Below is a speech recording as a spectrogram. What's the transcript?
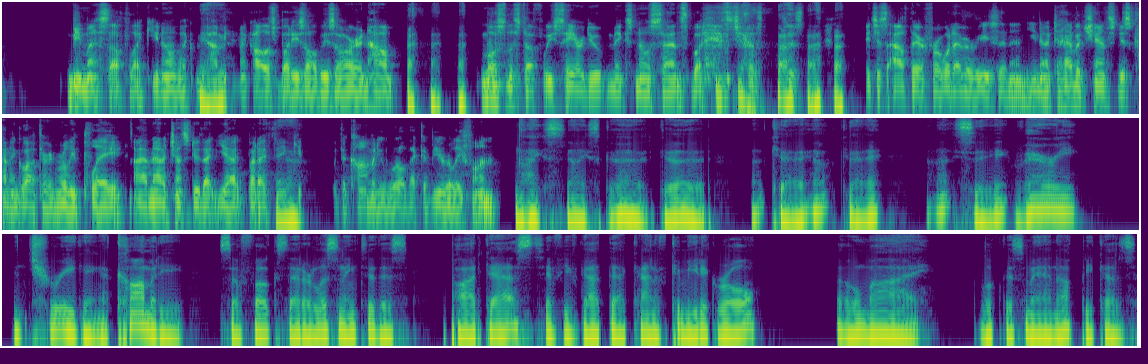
be myself like you know like Yeah. how me and my college buddies always are and how most of the stuff we say or do makes no sense but it's just just it's just out there for whatever reason and you know to have a chance to just kind of go out there and really play i haven't had a chance to do that yet but i think Yeah. with the comedy world that could be really fun Nice, nice, good, good. Okay, okay. I see. Very intriguing. A comedy. So, folks that are listening to this podcast, if you've got that kind of comedic role, oh my, look this man up because,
